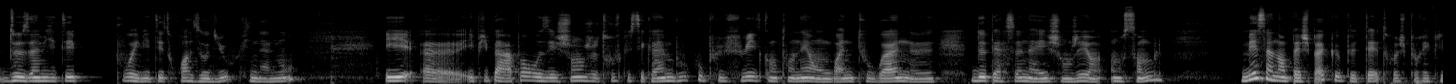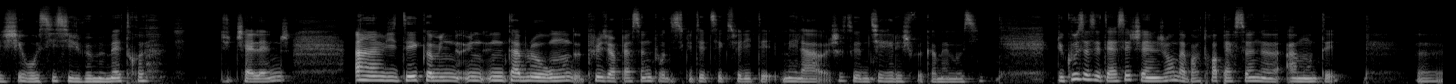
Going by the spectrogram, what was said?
deux invités pour éviter trois audios finalement. Et, euh, et, puis par rapport aux échanges, je trouve que c'est quand même beaucoup plus fluide quand on est en one-to-one, euh, deux personnes à échanger ensemble. Mais ça n'empêche pas que peut-être je peux réfléchir aussi si je veux me mettre du challenge à inviter comme une, table ronde plusieurs personnes pour discuter de sexualité. Mais là, je risque de me tirer les cheveux quand même aussi. Du coup, ça c'était assez challengeant d'avoir trois personnes euh, à monter, euh,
